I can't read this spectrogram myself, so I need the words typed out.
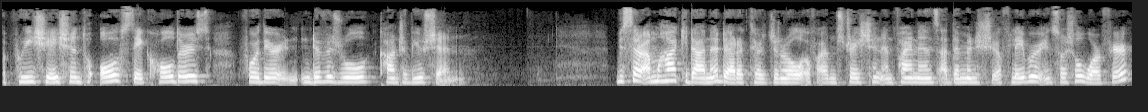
appreciation to all stakeholders for their individual contribution. Mr. Amaha Kidana, Director General of Administration and Finance at the Ministry of Labor and Social Welfare,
